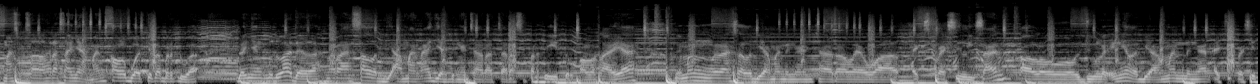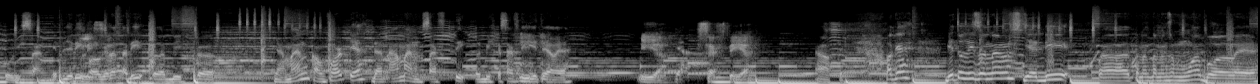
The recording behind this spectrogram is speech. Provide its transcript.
masalah rasa nyaman kalau buat kita berdua. Dan yang kedua adalah ngerasa lebih aman aja dengan cara-cara seperti itu. Kalau saya memang ngerasa lebih aman dengan cara lewat ekspresi lisan. Kalau Jule ini lebih aman dengan ekspresi tulisan. Gitu. Jadi kalau kita tadi lebih ke nyaman, comfort ya, dan aman, safety, lebih ke safety gitu ya. Le? iya Ya. safety ya Oke, oke, gitu listeners. Jadi eh, teman-teman semua boleh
